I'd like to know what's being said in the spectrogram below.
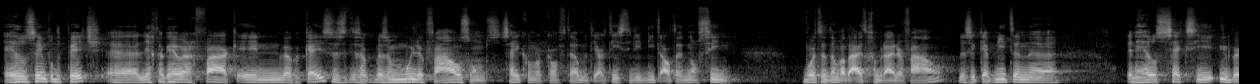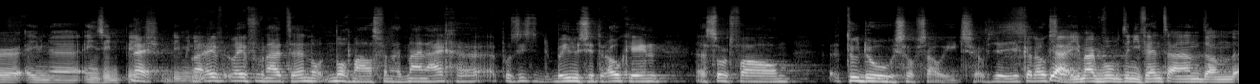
heel simpel de pitch. Uh, ligt ook heel erg vaak in welke case. Dus het is ook best een moeilijk verhaal soms. Zeker omdat ik al vertel met die artiesten die het niet altijd nog zien. Wordt het een wat uitgebreider verhaal. Dus ik heb niet een, uh, een heel sexy uber één, uh, één zin pitch nee, op die manier. Maar even, even vanuit, hè, nogmaals, vanuit mijn eigen positie. Bij jullie zit er ook in een soort van to-do's of zoiets. Of je, je kan ook ja, zeggen... je maakt bijvoorbeeld een event aan, dan uh,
